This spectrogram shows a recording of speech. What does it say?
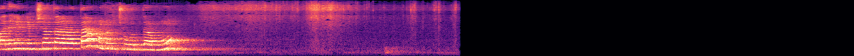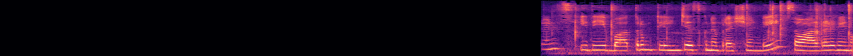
పదిహేను నిమిషాల తర్వాత మనం చూద్దాము. ఫ్రెండ్స్ ఇది బాత్రూమ్ క్లీన్ చేసుకునే బ్రష్ అండి. సో ఆల్రెడీ నేను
